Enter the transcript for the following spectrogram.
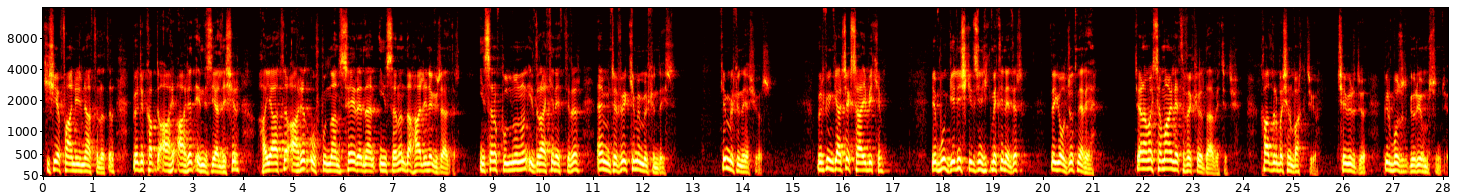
Kişiye faniliğini hatırlatır. Böylece kalpte ah- ahiret endişesi yerleşir. Hayatı ahiret ufkundan seyreden insanın da haline güzeldir. İnsanın kulluğunun idrakini ettirir. En mütefekkir kimin mülkündeyiz? Kim mülkünde yaşıyoruz? Mülkün gerçek sahibi kim? Ve bu geliş gidişin hikmeti nedir? Ve yolculuk nereye? Cenab-ı Hak sema ile tefekküre davet ediyor. Kaldır başını bak diyor. Çevir diyor. Bir bozuk görüyor musun diyor.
